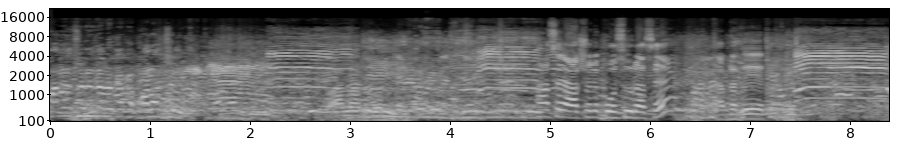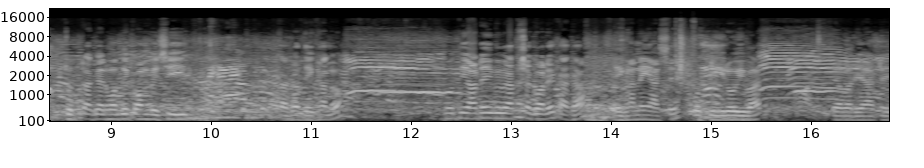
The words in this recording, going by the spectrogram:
পালার জন্য যাবে কাকা পালার জন্য। পালার জন্যে। আছে আসলে প্রচুর আছে। আপনাদের টুকটাকের মধ্যে কম বেশি কাকা দেখাল। প্রতি হাটে ব্যবসা করে কাকা এখানেই আসে। প্রতি রবিবার এবারে হাটে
